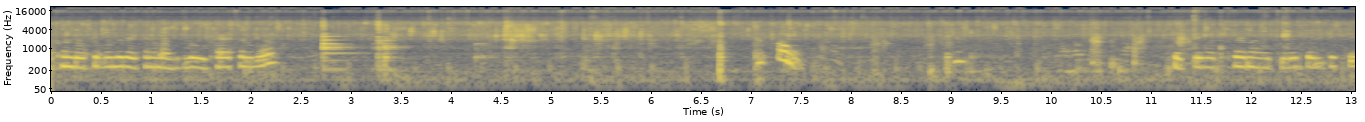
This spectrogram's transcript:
এখন দর্শক বন্ধুরা এখানে মাছগুলো উঠায় ফেলব! দেখতে পাচ্ছেন আমি তুলে ফেলতেছি।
